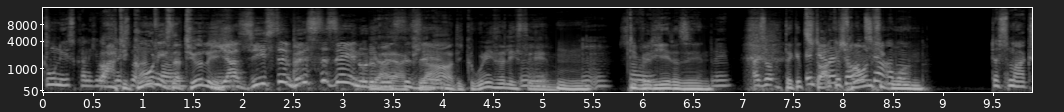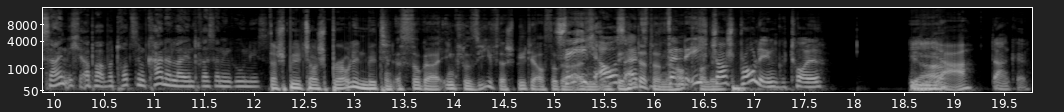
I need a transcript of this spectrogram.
Goonies kann ich überhaupt Ach, die Goonies, anfangen. natürlich. siehst du, willst du sehen oder ja, ja, klar, die Goonies will ich sehen. Die Sorry. will jeder sehen. Nee. Also, Da gibt's Indiana starke Jones, ja, Frauenfiguren. aber das mag sein, ich habe aber trotzdem keinerlei Interesse an den Goonies. da spielt Josh Brolin mit. Und ist sogar inklusiv, das spielt ja auch sogar Sehe ich aus, als fände ich. Josh Brolin toll. Ja. ja. Danke.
